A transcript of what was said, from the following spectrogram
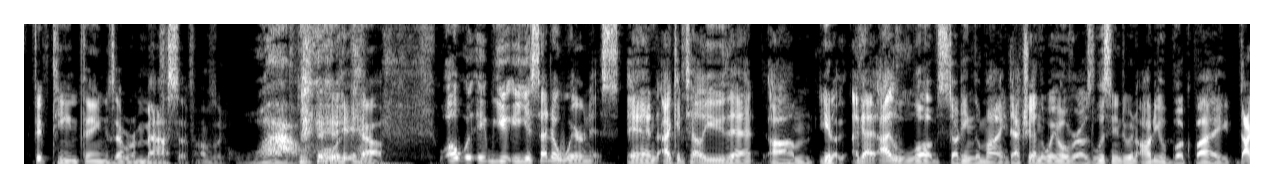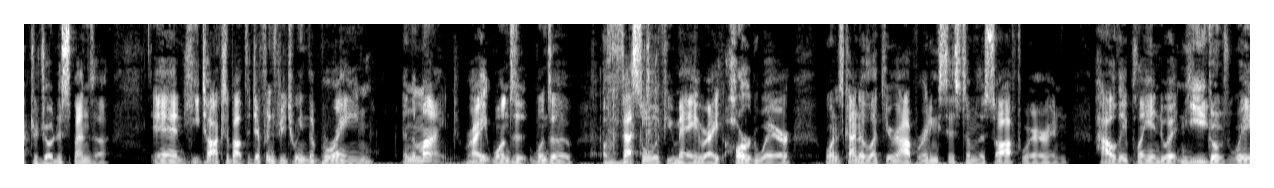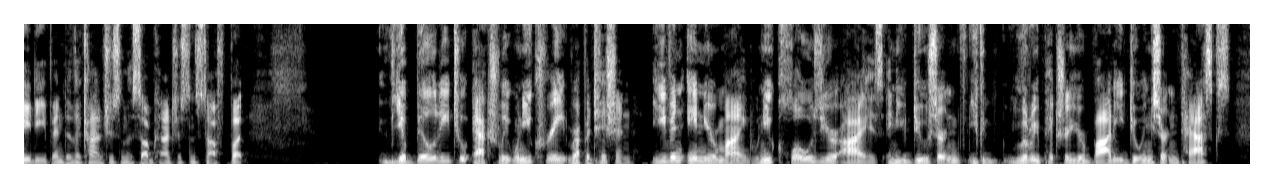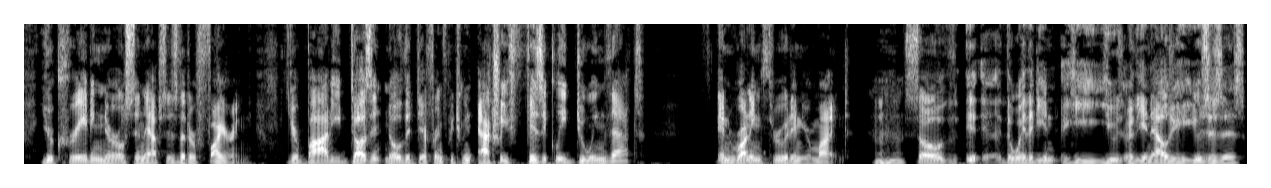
fifteen things that were massive. I was like, wow, holy Yeah. cow! Oh, it, you you said awareness, and I can tell you that um, you know I I love studying the mind. Actually, on the way over, I was listening to an audiobook by Dr. Joe Dispenza, and he talks about the difference between the brain and the mind. Right, one's a one's a, a vessel, if you may, right, hardware. One is kind of like your operating system, the software, and how they play into it. And he goes way deep into the conscious and the subconscious and stuff, but the ability to actually when you create repetition even in your mind when you close your eyes and you do certain you could literally picture your body doing certain tasks you're creating neurosynapses that are firing your body doesn't know the difference between actually physically doing that and running through it in your mind hmm so it, the way that he he used or the analogy he uses is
